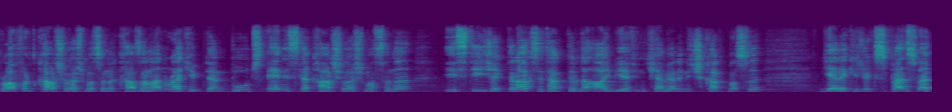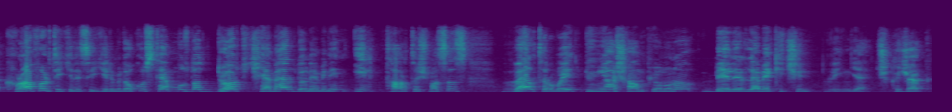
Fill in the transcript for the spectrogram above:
Crawford karşılaşmasını kazanan rakipten Boots Ennis ile karşılaşmasını isteyecektir. Aksi takdirde IBF'in kemerini çıkartması gerekecek. Spence ve Crawford ikilisi 29 Temmuz'da 4 kemer döneminin ilk tartışmasız welterweight dünya şampiyonunu belirlemek için ringe çıkacak.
